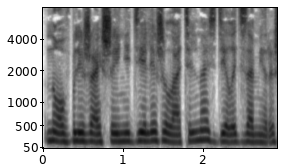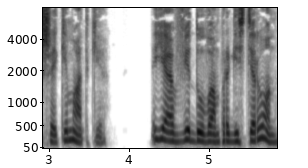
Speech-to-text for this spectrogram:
Но в ближайшие недели желательно сделать замеры шейки матки. Я введу вам прогестерон,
